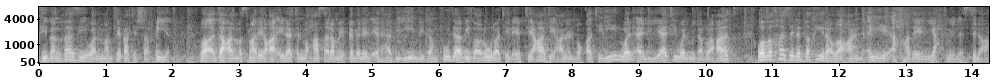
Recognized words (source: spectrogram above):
في بنغازي والمنطقة الشرقية. ودعا المسماري العائلات المحاصرة من قبل الإرهابيين بجنفودة بضرورة الابتعاد عن المقاتلين والآليات والمدرعات ومخازن الذخيرة وعن أي أحد يحمل السلاح.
